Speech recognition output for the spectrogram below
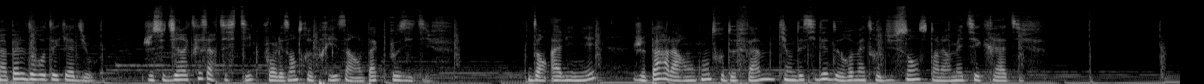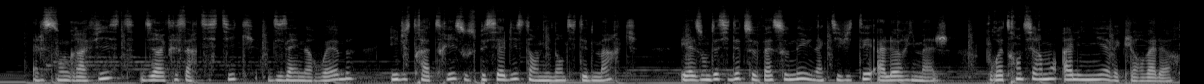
M'appelle Dorothée Cadio. Je suis directrice artistique pour les entreprises à impact positif. Dans Aligné, je pars à la rencontre de femmes qui ont décidé de remettre du sens dans leur métier créatif. Elles sont graphistes, directrices artistiques, designers web, illustratrices ou spécialistes en identité de marque, et elles ont décidé de se façonner une activité à leur image, pour être entièrement alignées avec leurs valeurs.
